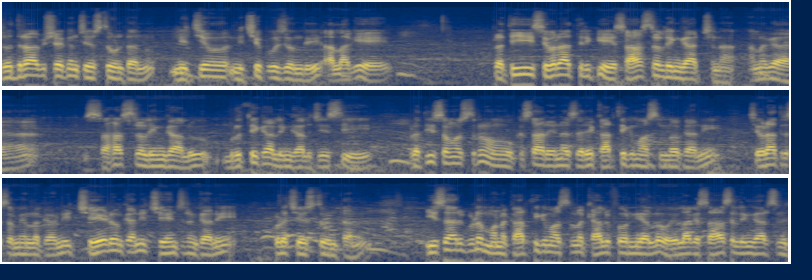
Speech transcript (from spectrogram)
రుద్రాభిషేకం చేస్తూ ఉంటాను. నిత్యం నిత్య పూజ ఉంది. అలాగే ప్రతి శివరాత్రికి సహస్రలింగార్చన అనగా సహస్రలింగాలు మృతికా లింగాలు చేసి ప్రతి సంవత్సరం ఒకసారైనా సరే కార్తీక మాసంలో కానీ శివరాత్రి సమయంలో కానీ చేయడం కానీ చేయించడం కానీ కూడా చేస్తూ ఉంటాను. ఈసారి కూడా మొన్న కార్తీక మాసంలో కాలిఫోర్నియాలో ఇలాగ సహస్రలింగార్చన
